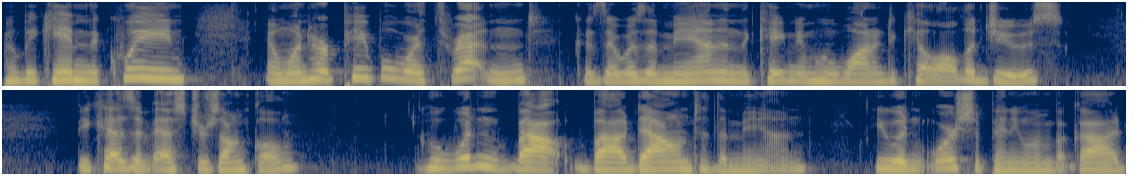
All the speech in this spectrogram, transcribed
who became the queen, and when her people were threatened, because there was a man in the kingdom who wanted to kill all the Jews because of Esther's uncle, who wouldn't bow, bow down to the man. He wouldn't worship anyone but God.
